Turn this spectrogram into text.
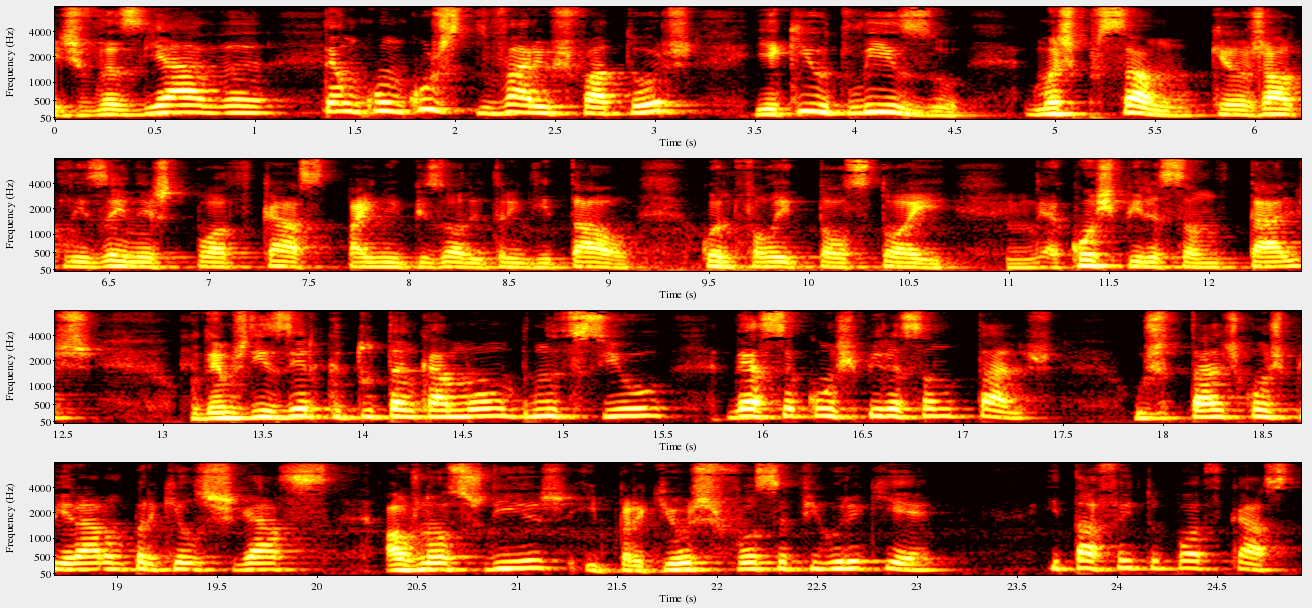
esvaziada, é um concurso de vários fatores, e aqui utilizo uma expressão que eu já utilizei neste podcast, pai, no episódio 30 e tal, quando falei de Tolstói, a conspiração de detalhes. Podemos dizer que Tutankhamon beneficiou dessa conspiração de detalhes. Os detalhes conspiraram para que ele chegasse aos nossos dias e para que hoje fosse a figura que é. E está feito o podcast.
